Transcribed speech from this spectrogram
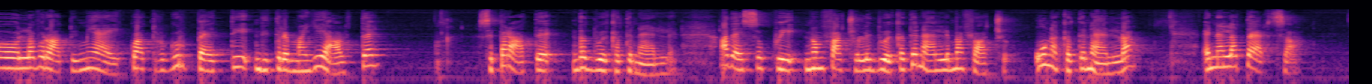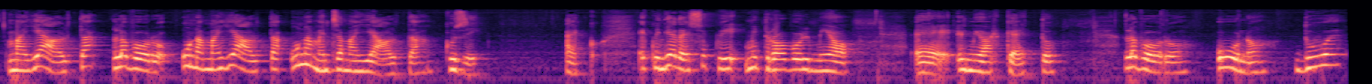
ho lavorato i miei 4 gruppetti di 3 maglie alte separate da 2 catenelle. Adesso qui non faccio le 2 catenelle ma faccio una catenella e nella terza maglia alta lavoro una maglia alta una mezza maglia alta così. Ecco. E quindi adesso qui mi trovo il mio eh, il mio archetto. Lavoro 1 2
